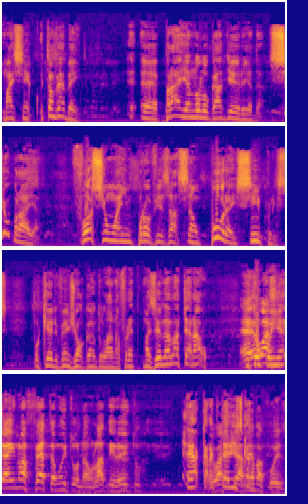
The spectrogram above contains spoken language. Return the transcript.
Mais cinco. Então veja bem, é, é, Braia no lugar de Hereda. Se o Braia fosse uma improvisação pura e simples, porque ele vem jogando lá na frente, mas ele é lateral. É, então, eu acho conhe... que aí não afeta muito não, lado direito. É a característica. é a mesma coisa.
